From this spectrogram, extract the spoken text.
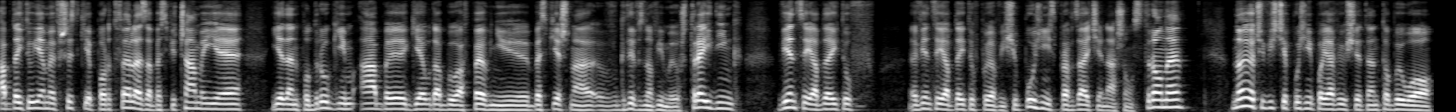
update'ujemy wszystkie portfele, zabezpieczamy je jeden po drugim, aby giełda była w pełni bezpieczna, gdy wznowimy już trading. Więcej update'ów, więcej update'ów pojawi się później, sprawdzajcie naszą stronę. No i oczywiście później pojawił się ten, to było,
